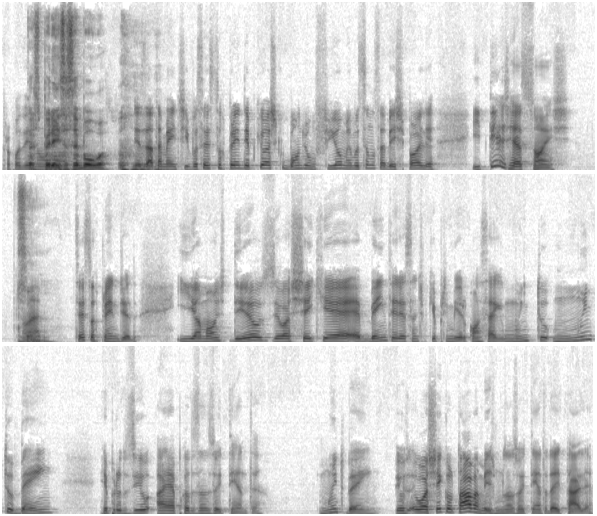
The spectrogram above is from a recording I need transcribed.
pra poder. pra não- experiência ser boa. Exatamente, e você se surpreender, porque eu acho que o bom de um filme é você não saber spoiler e ter as reações, não é? Sim. Ser surpreendido. E A Mão de Deus eu achei que é, é bem interessante, porque primeiro consegue muito, muito bem reproduzir a época dos anos 80. Muito bem. Eu, eu achei que eu tava mesmo nos anos 80 da Itália.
